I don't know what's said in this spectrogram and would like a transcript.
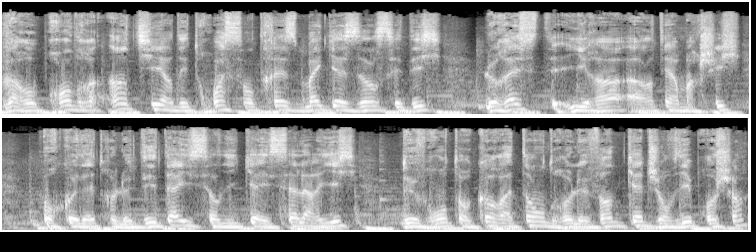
va reprendre un tiers des 313 magasins cédés. Le reste ira à Intermarché. Pour connaître le détail, syndicats et salariés devront encore attendre le 24 janvier prochain.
